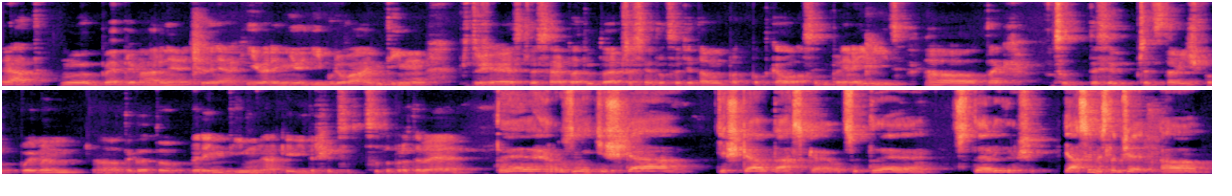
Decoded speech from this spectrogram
rád mluvil úplně primárně, čili nějaký vedení lidí, budování týmu, protože jestli se nepletu, to je přesně to, co tě tam potkalo asi úplně nejvíc. Uh, tak co ty si představíš pod pojmem takhle to vedení týmu, nějaký leadership, co, co to pro tebe je? To je hrozně těžká, těžká otázka, jo. Co, to je, co to je leadership. Já si myslím, že uh,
